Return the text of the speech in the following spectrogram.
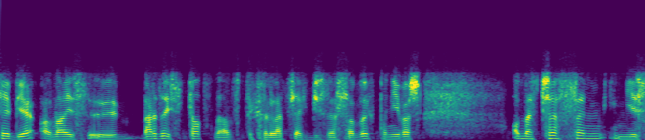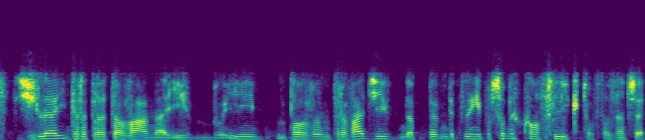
siebie, ona jest y, bardzo istotna w tych relacjach biznesowych, ponieważ ona czasem jest źle interpretowana i, i prowadzi do pewnych niepotrzebnych konfliktów. To znaczy,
